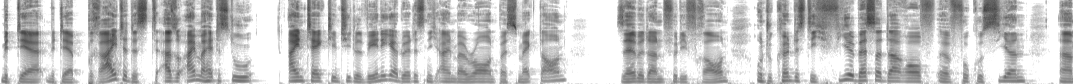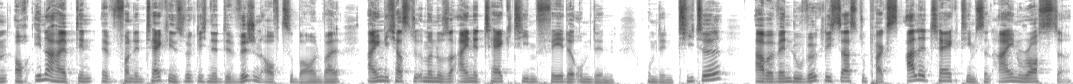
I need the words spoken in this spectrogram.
mit der, mit der Breite des, also einmal hättest du einen Tag-Team-Titel weniger, du hättest nicht einen bei Raw und bei SmackDown, selbe dann für die Frauen und du könntest dich viel besser darauf äh, fokussieren, ähm, auch innerhalb den, äh, von den Tag-Teams wirklich eine Division aufzubauen, weil eigentlich hast du immer nur so eine Tag-Team-Fehde um den, um den Titel. Aber wenn du wirklich sagst, du packst alle Tag-Teams in ein Roster,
